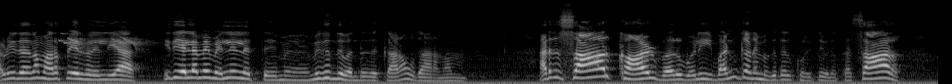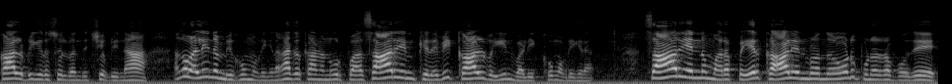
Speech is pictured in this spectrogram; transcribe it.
அப்படின்றதெல்லாம் மரப்பெயர்கள் இல்லையா? இது எல்லாமே மெல்லெழுத்து மி- மிகுந்து வந்ததுக்கான உதாரணம். அடுத்து சார் கால் வறுவழி வன்கணை மிகுதல் குறித்து விளக்க. சார் கால் அப்படிங்கிற சொல் வந்துச்சு அப்படின்னா அங்கே வலினம் மிகும் அப்படிங்கிறாங்க. அதற்கான நூற்பா சார் என் கிழவி கால்வையின் வலிக்கும் அப்படிங்கிறாங்க. சார் என்னும் மரப்பெயர் கால் என்பதனோடு புணர்ற போது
